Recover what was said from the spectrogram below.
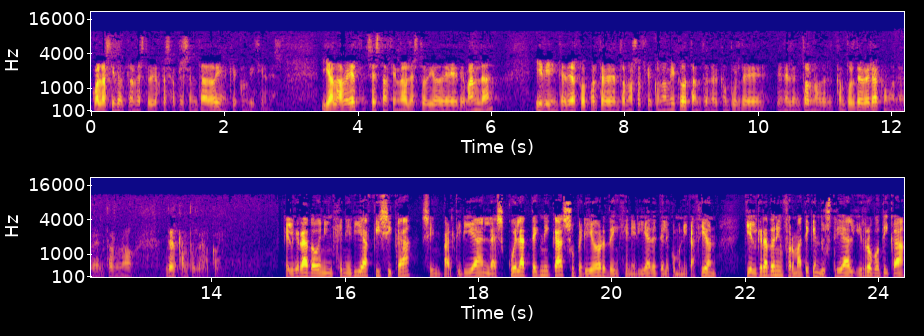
cuál ha sido el plan de estudios que se ha presentado y en qué condiciones. Y a la vez se está haciendo el estudio de demanda y de interés por parte del entorno socioeconómico, tanto en el campus de, en el entorno del campus de Vera como en el entorno del campus de Alcoy. El grado en Ingeniería Física se impartiría en la Escuela Técnica Superior de Ingeniería de Telecomunicación y el grado en Informática Industrial y Robótica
